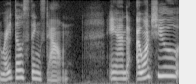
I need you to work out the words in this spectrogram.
write those things down. And i want you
